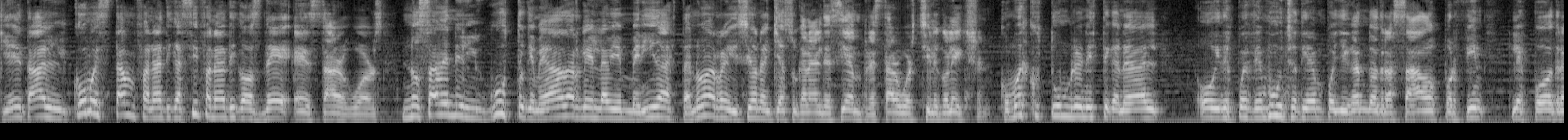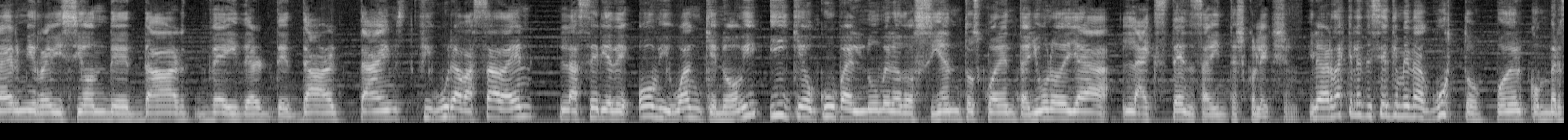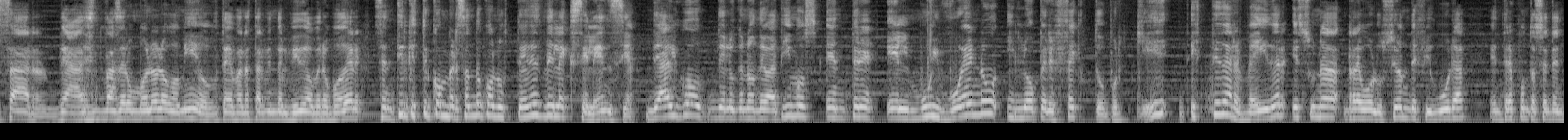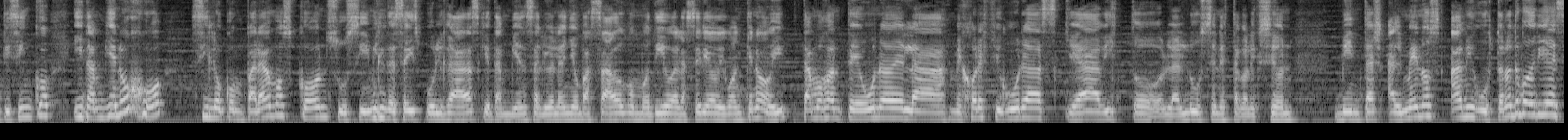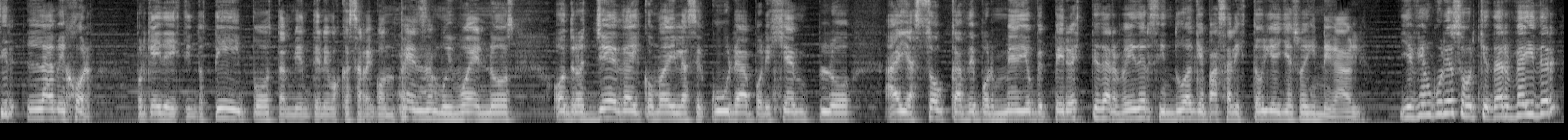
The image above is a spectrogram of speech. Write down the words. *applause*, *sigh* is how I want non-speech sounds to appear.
¿Qué tal? ¿Cómo están fanáticas y fanáticos de Star Wars? No saben el gusto que me da darles la bienvenida a esta nueva revisión aquí a su canal de siempre, Star Wars Chile Collection. Como es costumbre en este canal, hoy después de mucho tiempo llegando atrasados, por fin les puedo traer mi revisión de Darth Vader de Dark Times, figura basada en la serie de Obi-Wan Kenobi y que ocupa el número 241 de ya la extensa Vintage Collection. Y la verdad es que les decía que me da gusto poder conversar, ya *laughs* va a ser un monólogo mío, ustedes van a estar viendo el video, pero poder sentir que estoy conversando con ustedes de la excelencia, de algo de lo que nos debatimos entre el muy bueno y lo perfecto, porque este Darth Vader es una revolución de figura en 3.75 y también ojo si lo comparamos con su símil de 6 pulgadas que también salió el año pasado con motivo de la serie Obi-Wan Kenobi. Estamos ante una de las mejores figuras que ha visto la luz en esta colección vintage, al menos a mi gusto. No te podría decir la mejor, porque hay de distintos tipos, también tenemos recompensas muy buenos, otros Jedi como hay la Secura, por ejemplo, hay Ahsocas de por medio, pero este Darth Vader sin duda que pasa a la historia y eso es innegable. Y es bien curioso porque Darth Vader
